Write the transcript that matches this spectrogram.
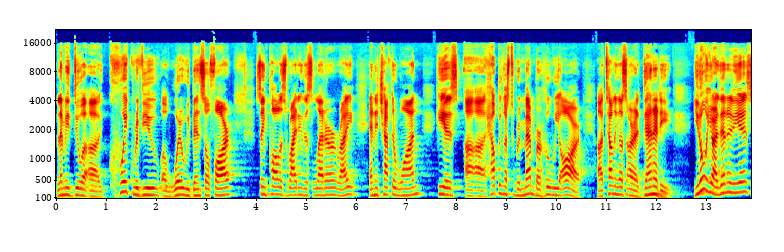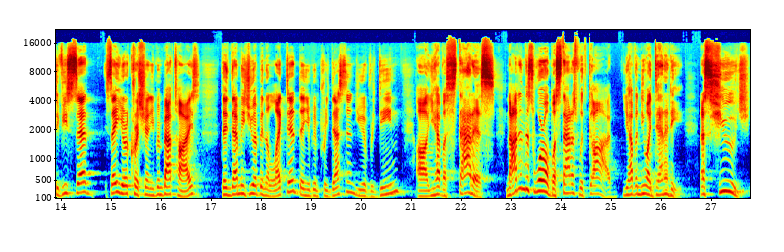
Let me do a, a quick review of where we've been so far. St. Paul is writing this letter, right? And in chapter one, he is uh, uh, helping us to remember who we are, uh, telling us our identity. You know what your identity is? If you said, say you're a Christian, you've been baptized, then that means you have been elected, then you've been predestined, you have redeemed, uh, you have a status, not in this world, but status with God. You have a new identity. That's huge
